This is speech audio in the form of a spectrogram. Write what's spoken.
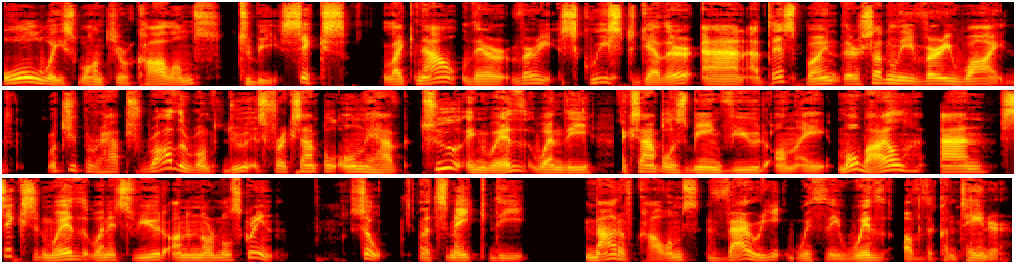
always want your columns to be 6. Like now, they're very squeezed together, and at this point, they're suddenly very wide. What you perhaps rather want to do is, for example, only have 2 in width when the example is being viewed on a mobile, and 6 in width when it's viewed on a normal screen. So let's make the amount of columns vary with the width of the container.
